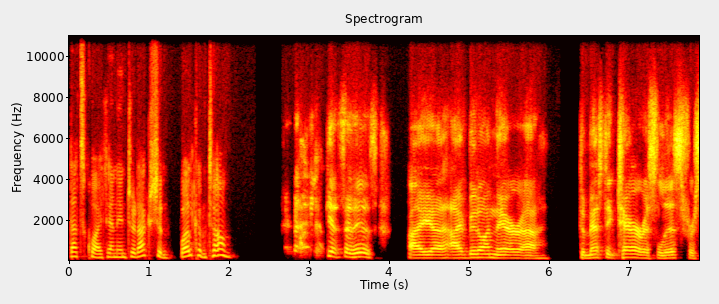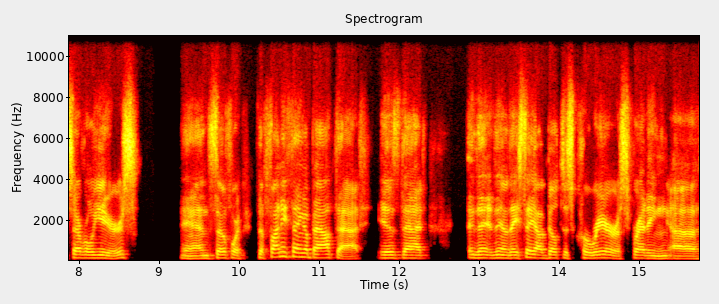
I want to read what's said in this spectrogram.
That's quite an introduction. Welcome, Tom. yes, it is. I uh, I've been on their uh, domestic terrorist list for several years, and so forth. The funny thing about that is that they, you know, they say I've built this career of spreading uh,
